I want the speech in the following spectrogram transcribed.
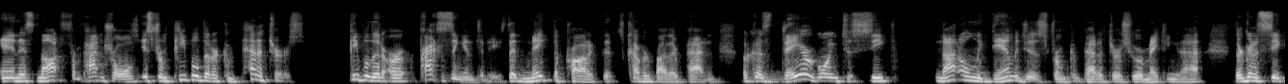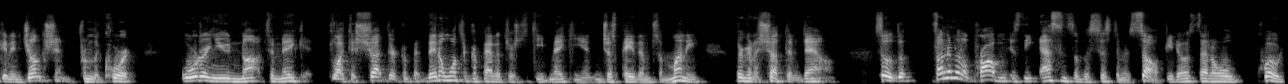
and it's not from patent trolls. It's from people that are competitors people that are practicing entities that make the product that's covered by their patent because they are going to seek not only damages from competitors who are making that, they're going to seek an injunction from the court ordering you not to make it, like to shut their. They don't want their competitors to keep making it and just pay them some money. They're going to shut them down. So the fundamental problem is the essence of the system itself. You know, it's that old quote:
